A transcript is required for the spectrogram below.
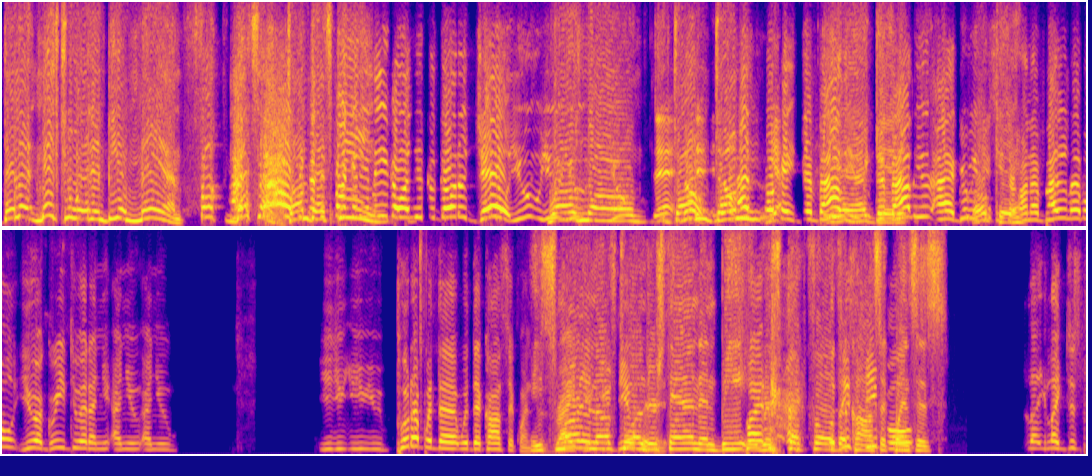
Then admit to it and be a man. Fuck, that's no, not dumb. That's it's fucking being. illegal and you could go to jail. You you well, you, no, you Yeah, dumb, no, dumb. That's- okay, the value, Yeah, the get it. I agree with you, sister. On a value level, you agree to it, and you and you and you. You, you, you you put up with the with the consequences. He's right? smart You- you enough to with it. understand and be But- respectful of the these people- consequences. Like like just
